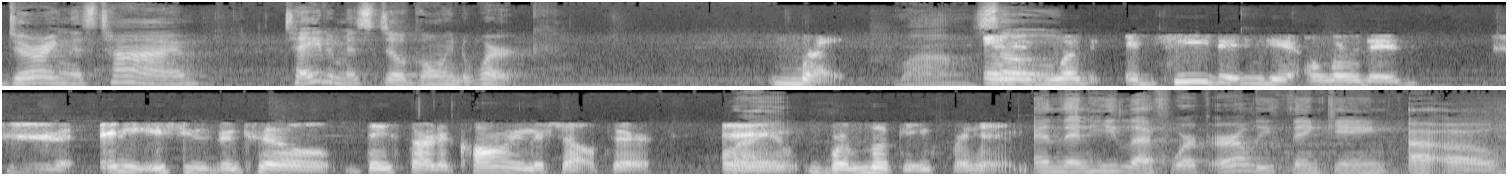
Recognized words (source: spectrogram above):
during this time, Tatum is still going to work. Right. Wow. And So- it was, and he didn't get alerted to any issues until they started calling the shelter and Right. were looking for him. And then he left work early thinking, uh oh,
